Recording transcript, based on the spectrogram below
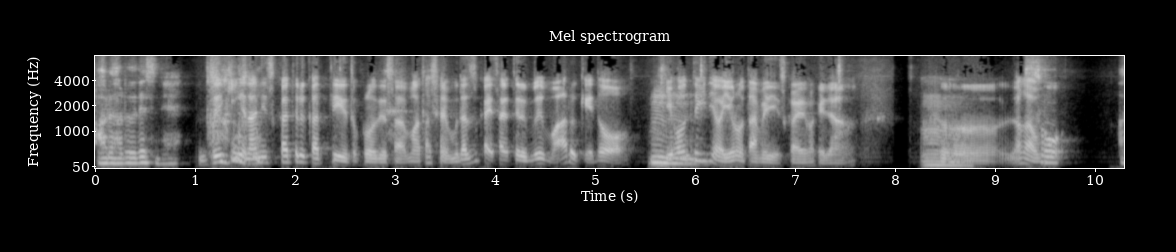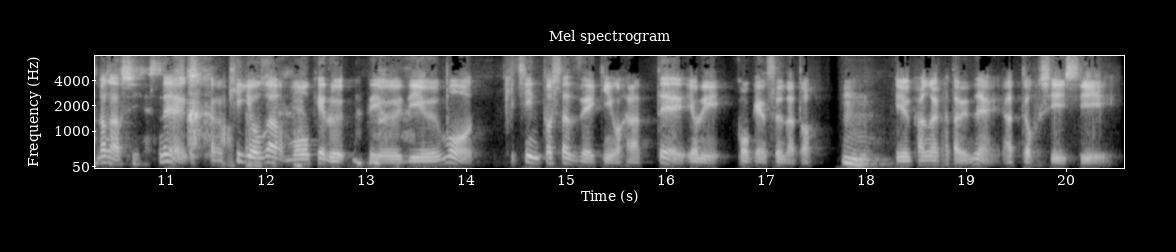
あるあるですね。税金が何に使われてるかっていうところでさ、まあ確かに無駄遣いされてる面もあるけど、うん基本的には世のために使えるわけじゃん。う。うんん。だから、そう。だからほしいです。ね、だから企業が儲けるっていう理由も、きちんとした税金を払って世に貢献するんだとうん。いう考え方でね、やってほしいし、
